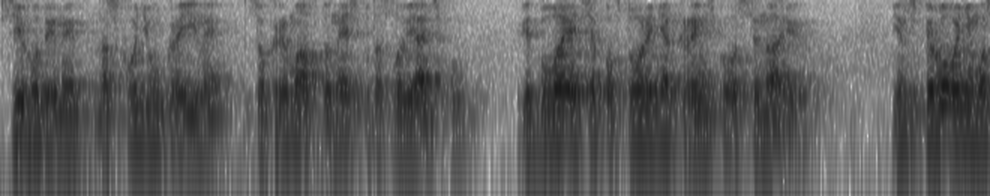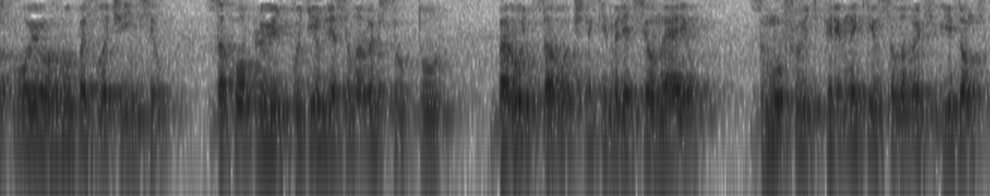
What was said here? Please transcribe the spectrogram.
В ці години на сході України, зокрема в Донецьку та Слов'янську, відбувається повторення кримського сценарію. Інспіровані Москвою групи злочинців захоплюють будівлі силових структур, беруть заручники міліціонерів, змушують керівників силових відомств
